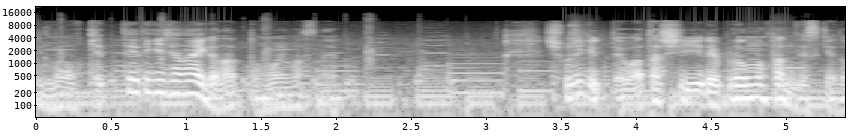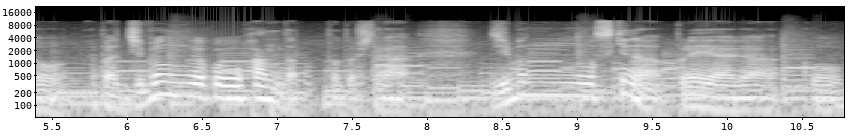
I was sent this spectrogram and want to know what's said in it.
うん、もう決定的じゃないかなと思いますね。正直言って私レブロンのファンですけどやっぱ自分がこうファンだったとしたら自分の好きなプレイヤーがこ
